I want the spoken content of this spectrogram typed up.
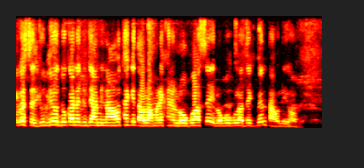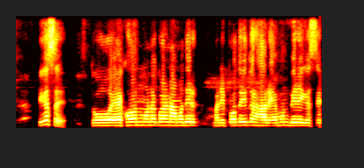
ঠিক আছে? যদিও দোকানে যদি আমি নাও থাকি তাহলে আমার এখানে লোগো আছে। এই লোগো গুলা দেখবেন তাহলেই হবে। ঠিক আছে? তো এখন মনে করেন আমাদের মানে প্রতারিতর হার এমন বেড়ে গেছে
